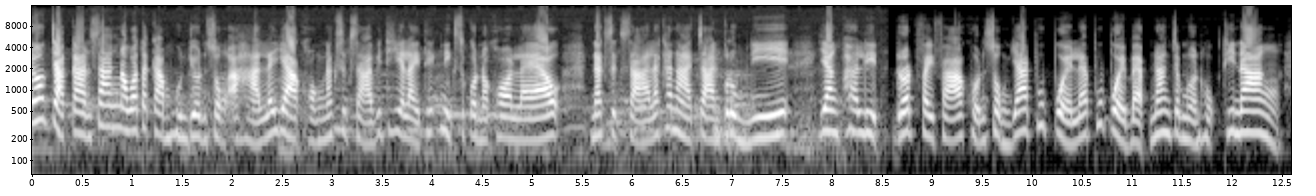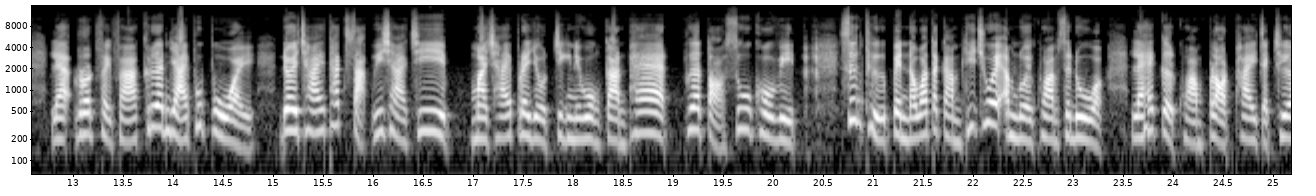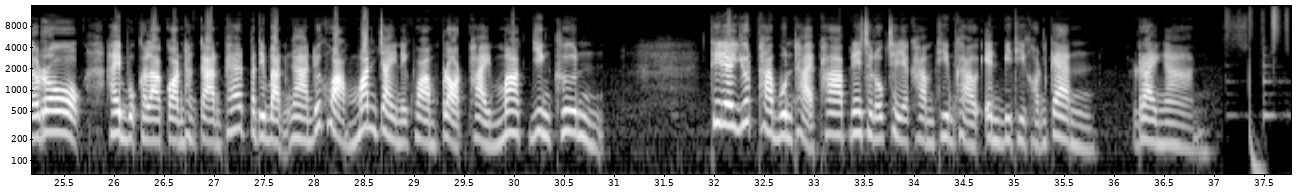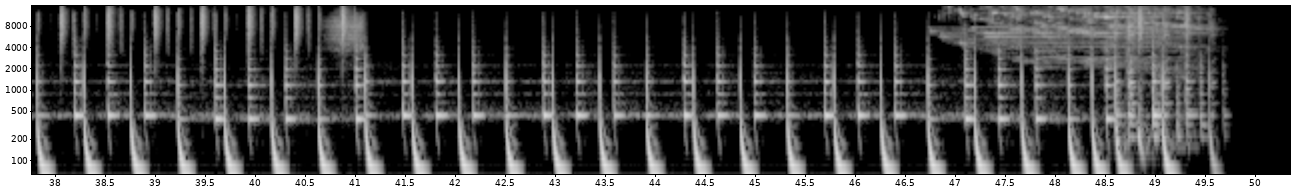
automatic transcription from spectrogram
นอกจากการสร้างนวัตกรรมหุ่นยนต์ส่งอาหารและยาของนักศึกษาวิทยาลัยเทคนิคสกลนครแล้ว นักศึกษาและคณาจารย์กลุ่มนี้ ยังผลิตรถไฟฟ้าขนส่งญาติผู้ป่วยและผู้ป่วยแบบนั่งจำนวน 6 ที่นั่ง และรถไฟฟ้าเคลื่อนย้ายผู้ป่วย โดยใช้ทักษะวิชาชีพมาใช้ประโยชน์จริงในวงการแพทย์ เพื่อต่อสู้โควิด ซึ่งถือเป็นนวัตกรรมที่ช่วยอำนวยความสะดวก และให้เกิดความปลอดภัยจากเชื้อโรค ให้บุคลากรทางการแพทย์ปฏิบัติงานด้วยความมั่นใจในความปลอดภัยมากยิ่งขึ้นธีรยุทธพาบุญถ่ายภาพเนชนกชัยคำทีมข่าว NBT ขอนแก่น รายงาน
